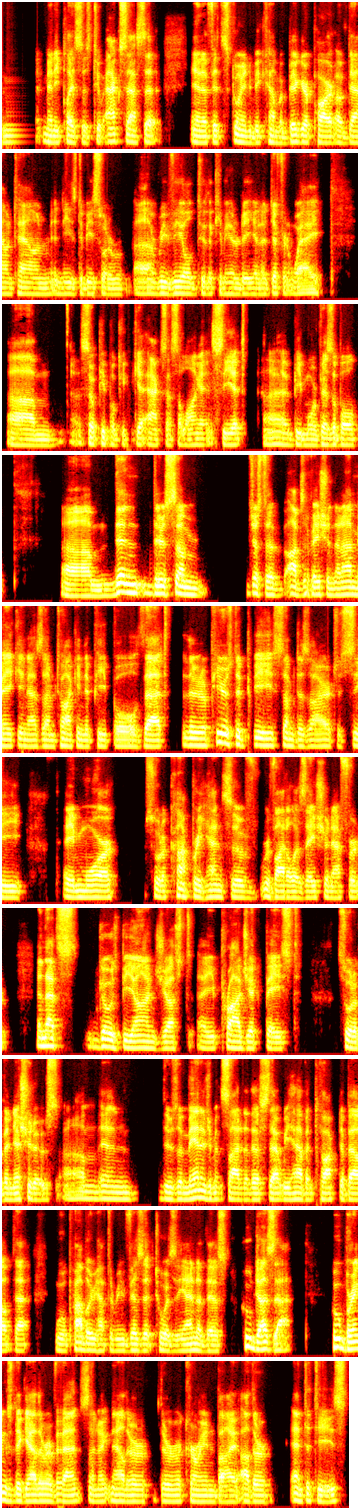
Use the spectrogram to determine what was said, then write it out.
many places to access it. And if it's going to become a bigger part of downtown, it needs to be sort of uh, revealed to the community in a different way. Um, so people could get access along it and see it, uh, be more visible. Um, then there's some just an observation that I'm making as I'm talking to people that there appears to be some desire to see a more sort of comprehensive revitalization effort and that's goes beyond just a project based sort of initiatives. Um, and there's a management side of this that we haven't talked about that we'll probably have to revisit towards the end of this. Who does that? Who brings together events? And right now they're they're occurring by other entities.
